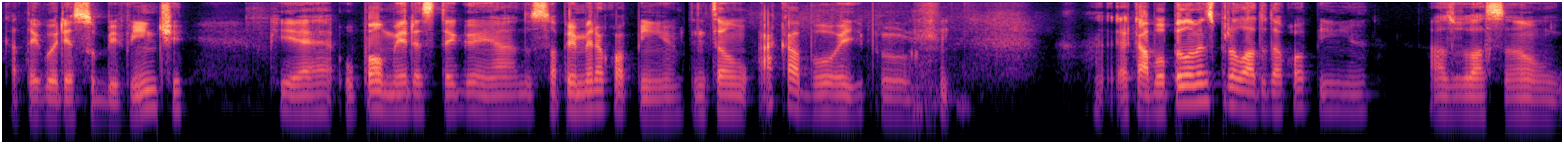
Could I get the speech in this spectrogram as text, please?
categoria sub-20, que é o Palmeiras ter ganhado sua primeira copinha. Então acabou aí pro acabou pelo menos pro lado da copinha a zoação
